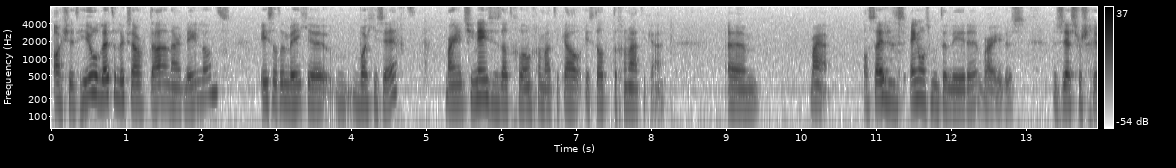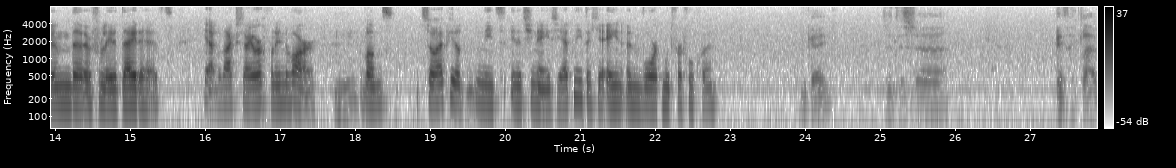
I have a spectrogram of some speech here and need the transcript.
als je het heel letterlijk zou vertalen naar het Nederlands, is dat een beetje wat je zegt. Maar in het Chinees is dat gewoon grammaticaal, is dat de grammatica. Ehm, maar ja, als zij dus Engels moeten leren, waar je dus zes verschillende verleden tijden hebt, ja, dan raken ze daar heel erg van in de war. Mhm. Want zo heb je dat niet in het Chinees. Je hebt niet dat je één een woord moet vervoegen. Oké. Dus het is eh pittige kluif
